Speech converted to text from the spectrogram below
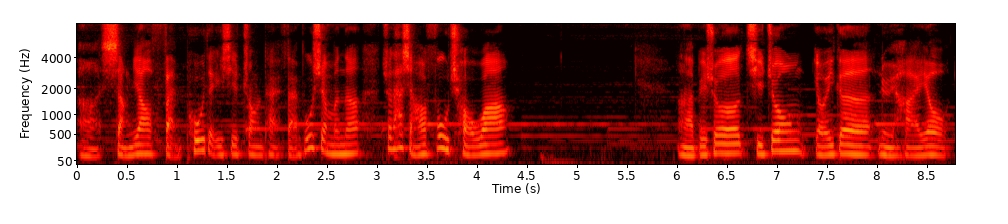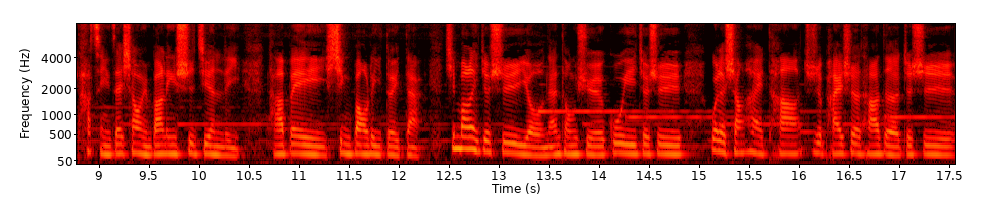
啊想要反扑的一些状态，反扑什么呢？就他想要复仇啊。啊，比如说，其中有一个女孩哟，她曾经在校园霸凌事件里，她被性暴力对待。性暴力就是有男同学故意就是为了伤害她，就是拍摄她的就是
